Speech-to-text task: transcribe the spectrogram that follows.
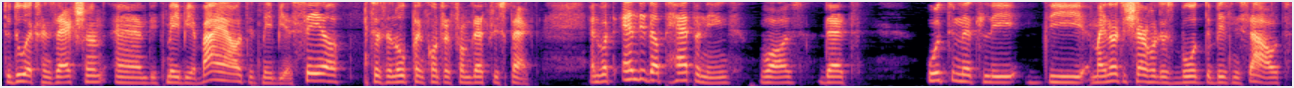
to do a transaction and it may be a buyout, it may be a sale. It was an open contract from that respect. And what ended up happening was that ultimately the minority shareholders bought the business out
